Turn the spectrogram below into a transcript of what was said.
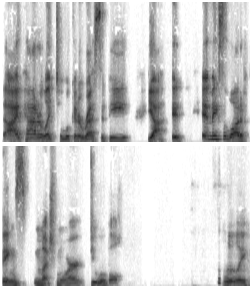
the iPad or like to look at a recipe. Yeah, it it makes a lot of things much more doable. Absolutely.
